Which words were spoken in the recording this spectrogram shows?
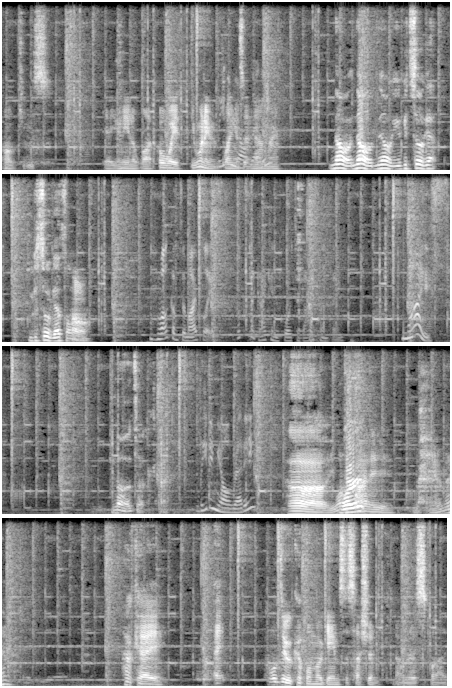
Oh jeez. Yeah, you need a lot. Oh wait, you weren't even playing as it now, already? man. No, no, no. You could still get. You could still get something. Oh, Welcome to my place. Looks like I can afford to buy something. Nice. No, that's it. Okay. Leaving me already? Uh, you want to buy the pyramid? Okay. I, we'll do a couple more games a session on this, but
